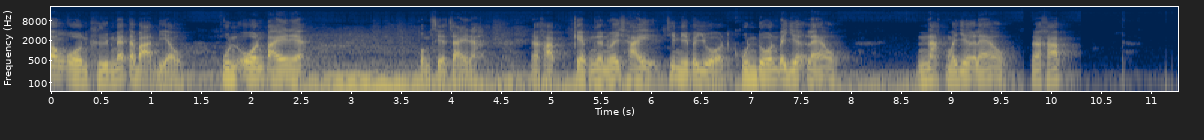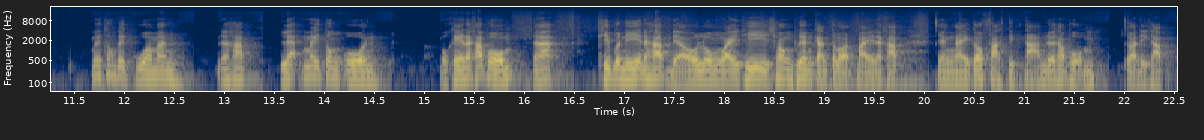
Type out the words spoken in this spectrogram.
ต้องโอนคืนแม้แต่บาทเดียว คุณโอนไปเนี่ยผมเสียใจนะนะครับเก็บเงินไว้ใช้ที่มีประโยชน์ คุณโดนไปเยอะแล้ว หนักมาเยอะแล้วนะครับ ไม่ต้องไปกลัวมันนะครับ และไม่ต้องโอนโอเคนะครับผมนะคลิปวันนี้นะครับ เดี๋ยวลงไว้ที่ช่องเพื่อนกันตลอดไปนะครับ ยังไงก็ฝากติดตามด้วยครับผม สวัสดีครับ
